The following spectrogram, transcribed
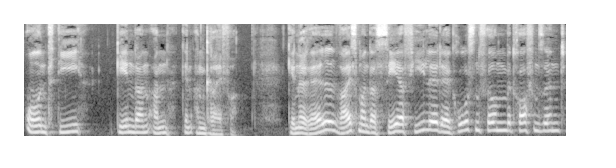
und die gehen dann an den Angreifer. Generell weiß man, dass sehr viele der großen Firmen betroffen sind.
